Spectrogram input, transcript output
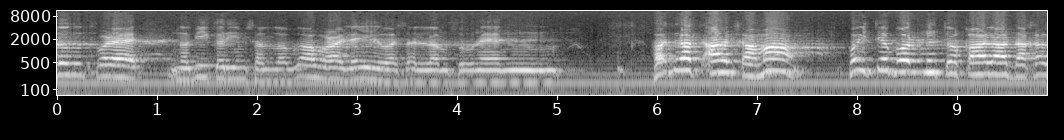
দরুদ পড়ে, নবী করিম সাল্লাম শুনেন। হজরত আল কামা হইতে বর্ণিত, কালা দখল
